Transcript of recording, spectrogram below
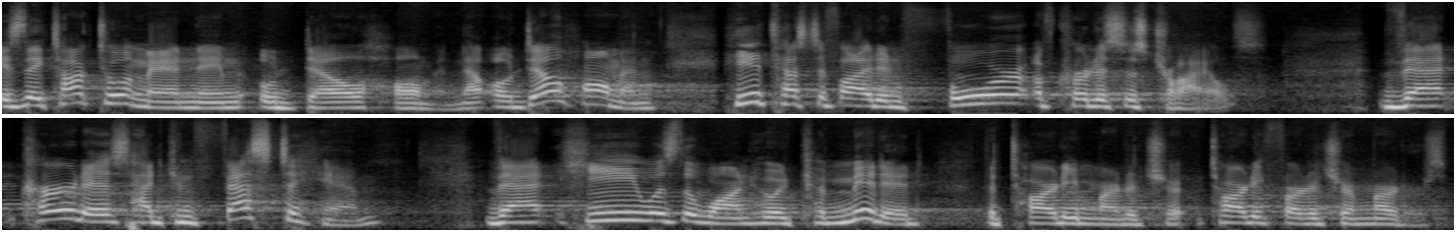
is they talked to a man named Odell Hallmon. Now, Odell Hallmon, he had testified in four of Curtis's trials that Curtis had confessed to him that he was the one who had committed the tardy, murder, tardy furniture murders.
